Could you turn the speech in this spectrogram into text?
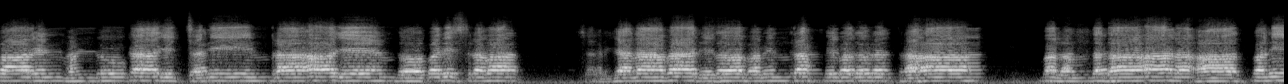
वारिन्मण्डूकयिच्छतीन्द्रायेन्दोपरिश्रम शर्यनावदिसोपमिन्द्रः पिबतुरत्रः आत्मनि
